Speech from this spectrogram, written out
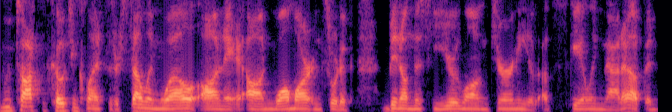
we've talked with coaching clients that are selling well on on Walmart and sort of been on this year long journey of, of, scaling that up. And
